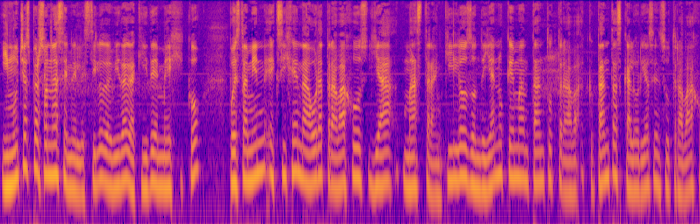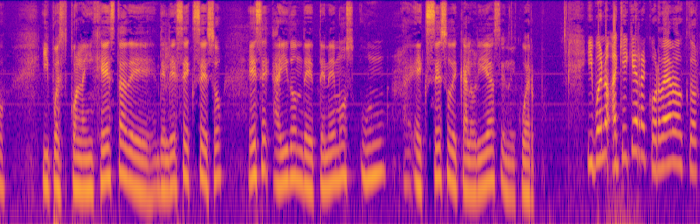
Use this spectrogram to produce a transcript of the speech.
Y muchas personas en el estilo de vida de aquí de México pues también exigen ahora trabajos ya más tranquilos, donde ya no queman tanto tantas calorías en su trabajo. Y pues con la ingesta de, de ese exceso, es ahí donde tenemos un exceso de calorías en el cuerpo. Y bueno, aquí hay que recordar, doctor,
